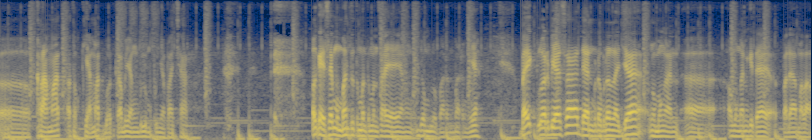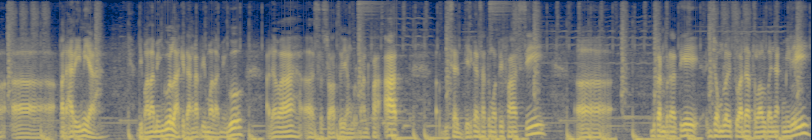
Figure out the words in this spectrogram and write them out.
uh, keramat atau kiamat buat kamu yang belum punya pacar. Oke, saya membantu teman-teman saya yang jomblo bareng-bareng ya. Baik, luar biasa dan mudah-mudahan aja ngomongan uh, omongan kita pada malam uh, pada hari ini ya. Di malam minggu lah kita anggap di malam minggu adalah uh, sesuatu yang bermanfaat, bisa dijadikan satu motivasi. Bukan berarti jomblo itu ada terlalu banyak milih,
